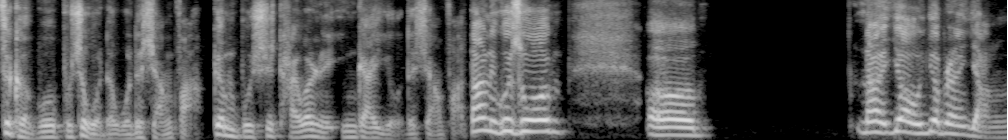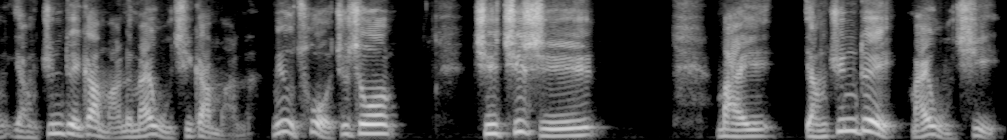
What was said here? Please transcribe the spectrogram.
这可不不是我的我的想法，更不是台湾人应该有的想法。当然你会说，呃。那要要不然养养军队干嘛呢？买武器干嘛呢？没有错，就说，其实其实买养军队买武器，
